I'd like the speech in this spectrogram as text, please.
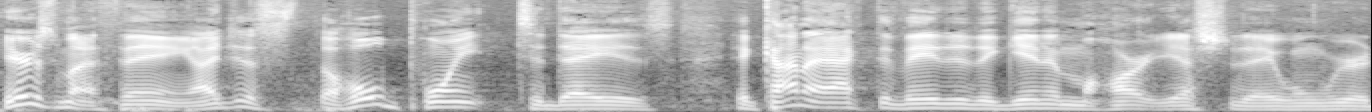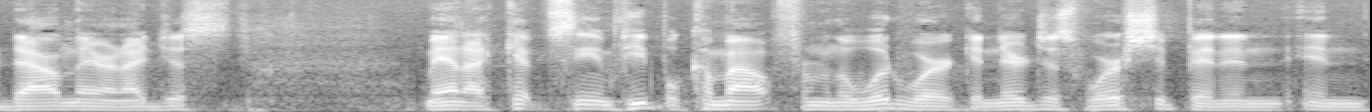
Here's my thing. I just, the whole point today is it kind of activated again in my heart yesterday when we were down there, and I just, man, I kept seeing people come out from the woodwork and they're just worshiping. And, and,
